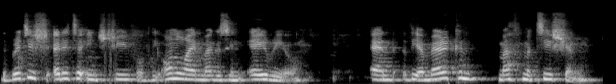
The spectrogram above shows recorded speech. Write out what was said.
the British editor in chief of the online magazine Areo, and the American mathematician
